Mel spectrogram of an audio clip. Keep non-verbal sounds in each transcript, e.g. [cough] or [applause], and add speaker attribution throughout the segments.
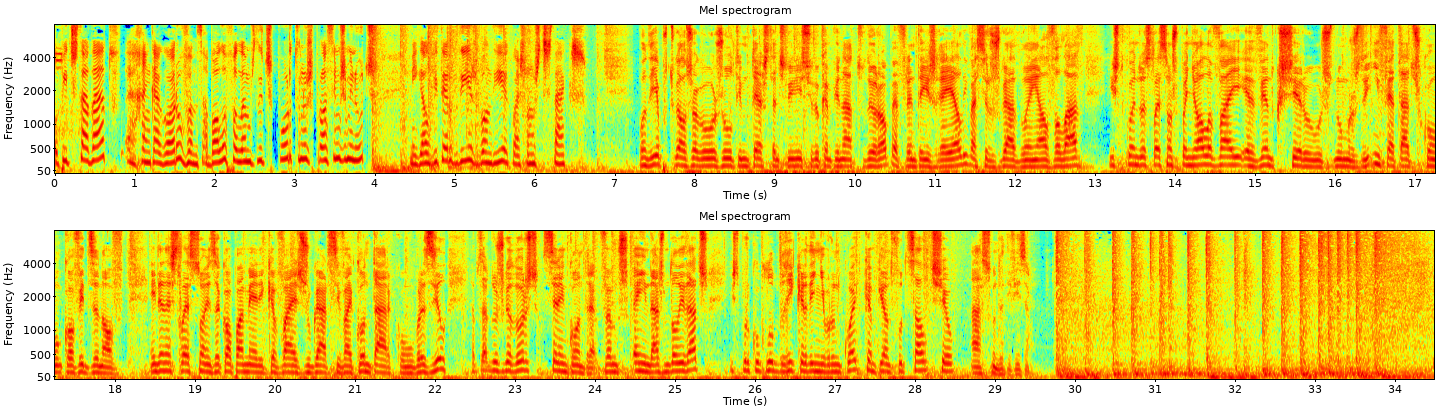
Speaker 1: O apito está dado, arranca agora o Vamos à Bola, falamos de desporto nos próximos minutos. Miguel Viterbo Dias, bom dia, quais são os destaques?
Speaker 2: Bom dia, Portugal joga hoje o último teste antes do início do Campeonato da Europa, é frente a Israel e vai ser jogado em Alvalade. Isto quando a seleção espanhola vai vendo crescer os números de infectados com Covid-19. Ainda nas seleções, a Copa América vai jogar-se e vai contar com o Brasil, apesar dos jogadores serem contra. Vamos ainda às modalidades, isto porque o clube de Ricardinho e Bruno Coelho, campeão de futsal, desceu à segunda divisão.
